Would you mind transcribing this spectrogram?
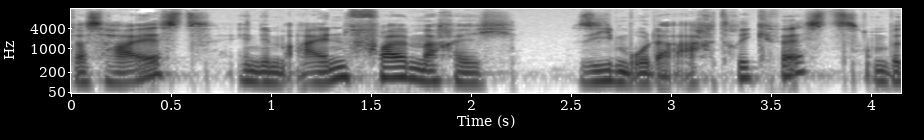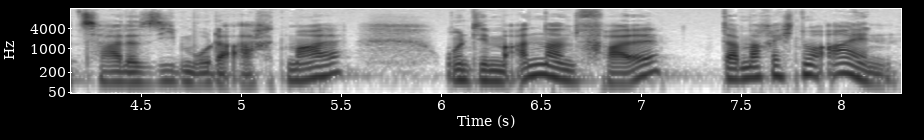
das heißt, in dem einen Fall mache ich sieben oder acht Requests und bezahle sieben oder acht Mal. Und im anderen Fall, da mache ich nur einen.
